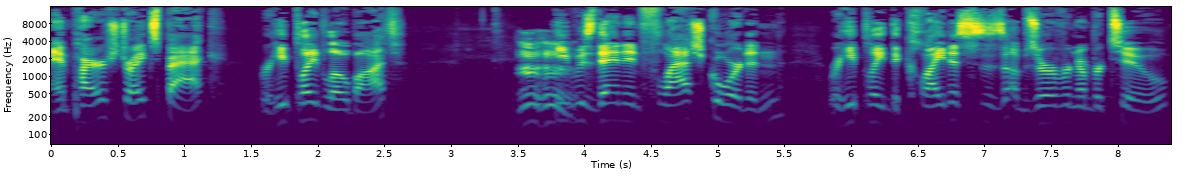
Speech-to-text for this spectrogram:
Empire Strikes Back, where he played Lobot. Mm-hmm. He was then in Flash Gordon, where he played the Klytus Observer number two.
